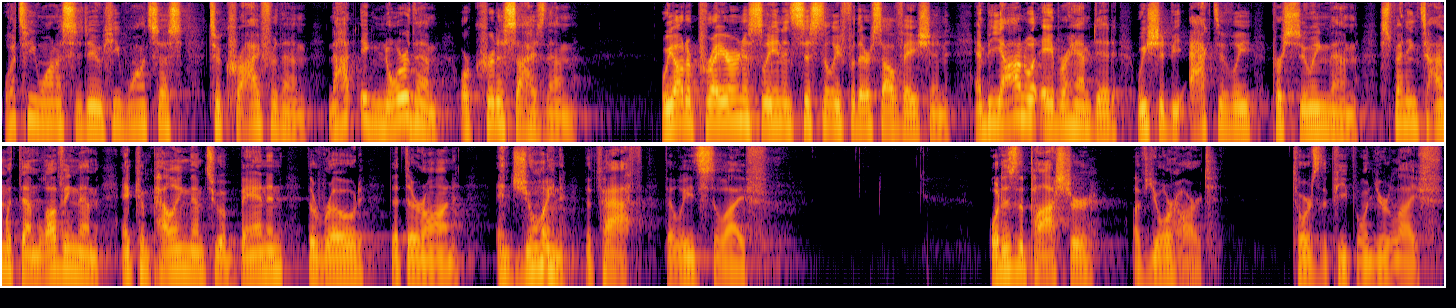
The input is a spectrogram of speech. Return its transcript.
What's he want us to do? He wants us to cry for them, not ignore them or criticize them. We ought to pray earnestly and insistently for their salvation. And beyond what Abraham did, we should be actively pursuing them, spending time with them, loving them, and compelling them to abandon the road that they're on and join the path that leads to life. What is the posture of your heart towards the people in your life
